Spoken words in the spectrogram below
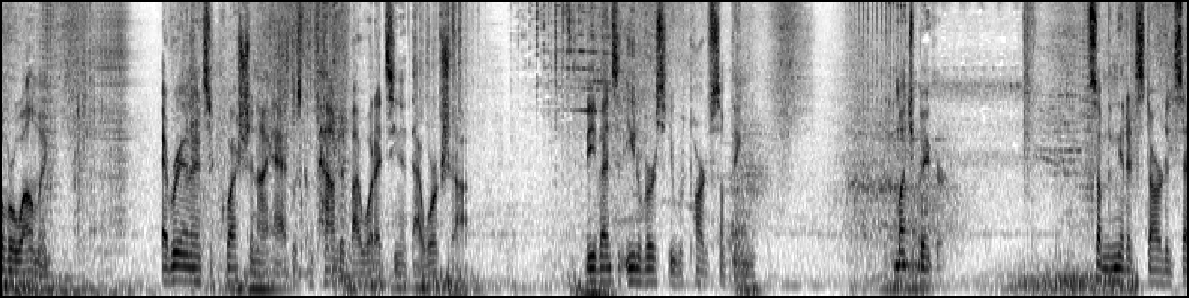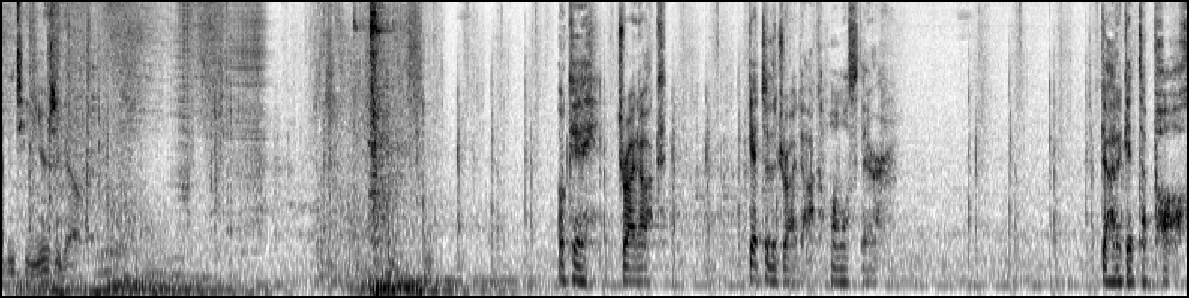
Overwhelming. Every unanswered question I had was compounded by what I'd seen at that workshop. The events at the university were part of something much bigger. Something that had started 17 years ago. Okay, dry dock. Get to the dry dock. I'm almost there. Gotta get to Paul.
